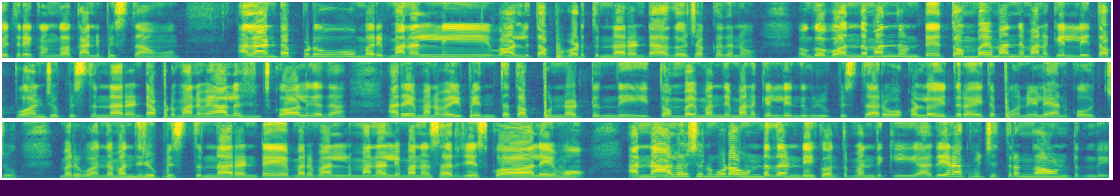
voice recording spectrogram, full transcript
వ్యతిరేకంగా కనిపిస్తాము. అలాంటప్పుడు మరి మనల్ని వాళ్ళు తప్పుపడుతున్నారంటే అదో చక్కదనం. ఇంకా వంద మంది ఉంటే తొంభై మంది మనకెళ్ళి తప్పు అని చూపిస్తున్నారంటే అప్పుడు మనమే ఆలోచించుకోవాలి కదా. అరే మన వైపు ఎంత తప్పు ఉన్నట్టుంది తొంభై మంది మనకెళ్ళి ఎందుకు చూపిస్తారు? ఒకళ్ళు ఇద్దరు అయితే పోనీలే అనుకోవచ్చు. మరి వంద మంది చూపిస్తున్నారంటే మరి మళ్ళీ మనల్ని మనం సరి చేసుకోవాలేమో అన్న ఆలోచన కూడా ఉండదండి కొంతమందికి. అదే నాకు విచిత్రంగా ఉంటుంది.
